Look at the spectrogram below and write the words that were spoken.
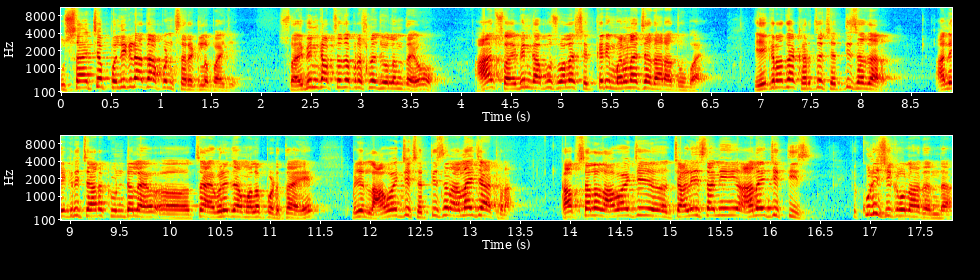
ऊसाच्या पलीकडे आता आपण सरकलं पाहिजे. सोयाबीन कापसाचा प्रश्न ज्वलंत आहे हो. आज सोयाबीन कापूसवाला शेतकरी मरणाच्या दारात उभा आहे. एकराचा खर्च छत्तीस हजार आणि एकरी चार क्विंटल चा ॲव्हरेज आम्हाला पडत आहे म्हणजे लावायचे छत्तीस आणि आणायचे अठरा. कापसाला लावायचे चाळीस आणि आणायचे तीस. हे कुणी शिकवला हा धंदा?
